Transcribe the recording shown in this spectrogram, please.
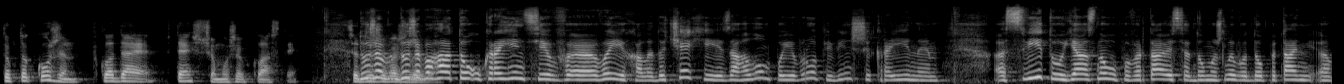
Тобто кожен вкладає в те, що може вкласти. Це дуже, дуже, дуже багато українців е, виїхали до Чехії, загалом по Європі, в інші країни е, світу. Я знову повертаюся до можливо до питань, е,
